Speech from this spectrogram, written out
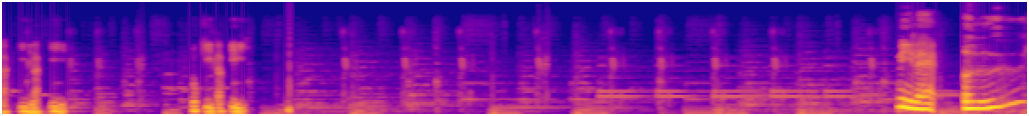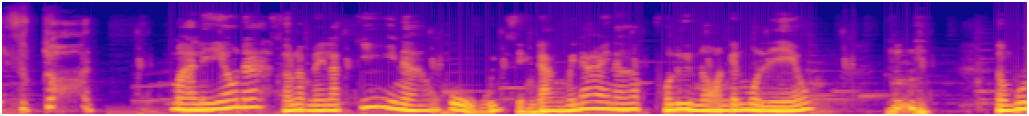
ลักกี้ลักกี้ ลูกกี้ลักกี้นี่แหละ เออสุดยอด มาแล้วนะสำหรับในลักกี้นะ โอ้โห เสียงดังไม่ได้นะครับ คนอื่นนอนกันหมดแล้ว ต้องพูด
